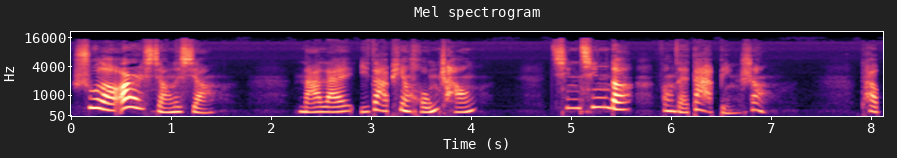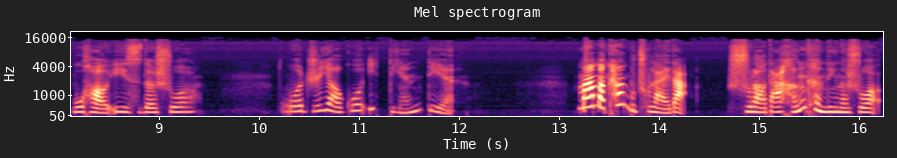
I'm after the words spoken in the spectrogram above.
鼠老二想了想，拿来一大片红肠，轻轻地放在大饼上。他不好意思地说：“我只咬过一点点。”妈妈看不出来的。鼠老大很肯定地说。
